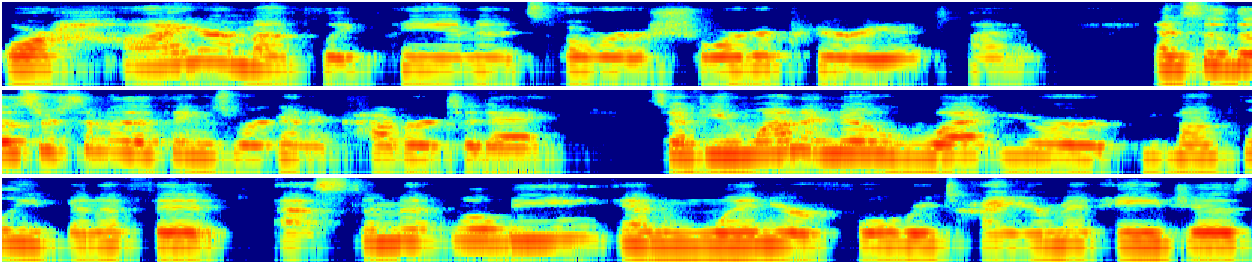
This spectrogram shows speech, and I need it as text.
or higher monthly payments over a shorter period of time. And so those are some of the things we're going to cover today. So if you want to know what your monthly benefit estimate will be and when your full retirement age is,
